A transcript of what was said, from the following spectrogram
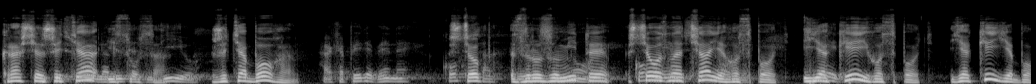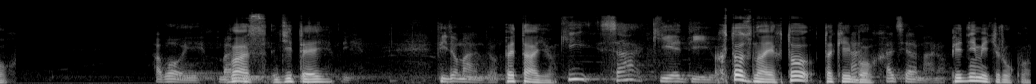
краще життя Ісуса, життя Бога, щоб зрозуміти, що означає. Господь, і який? Господь, який є Бог. Вас, дітей, питаю, хто знає, хто такий Eh? Бог? Підніміть руку.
